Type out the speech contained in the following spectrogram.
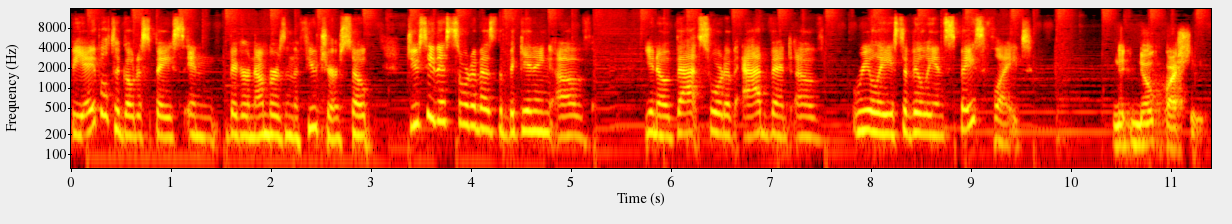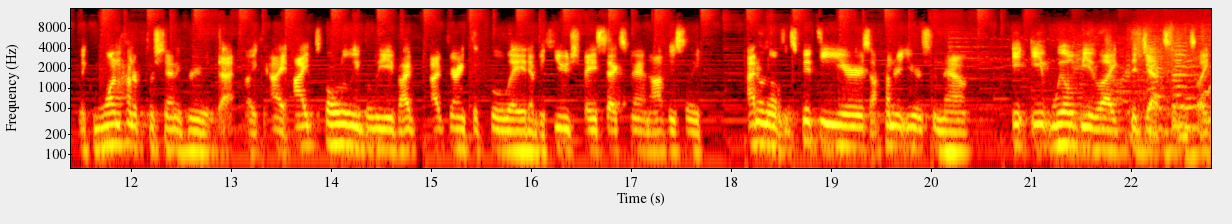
be able to go to space in bigger numbers in the future. So, do you see this sort of as the beginning of, you know, that sort of advent of really civilian space flight? No question. Like 100% agree with that. Like i, I totally believe I've, I've drank the kool-aid. I'm a huge spacex fan obviously. I don't know if it's 50 years 100 years from now it, it will be like the jetsons. Like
